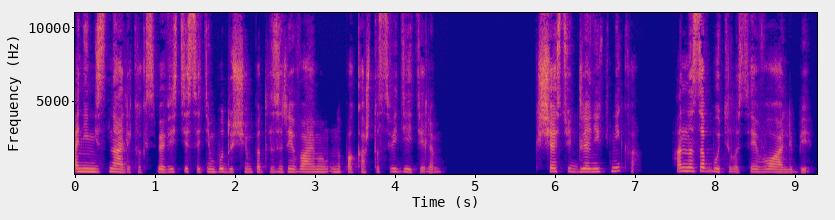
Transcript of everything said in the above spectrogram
Они не знали, как себя вести с этим будущим подозреваемым, но пока что свидетелем. К счастью для Ник-Ника, она заботилась о его алиби.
